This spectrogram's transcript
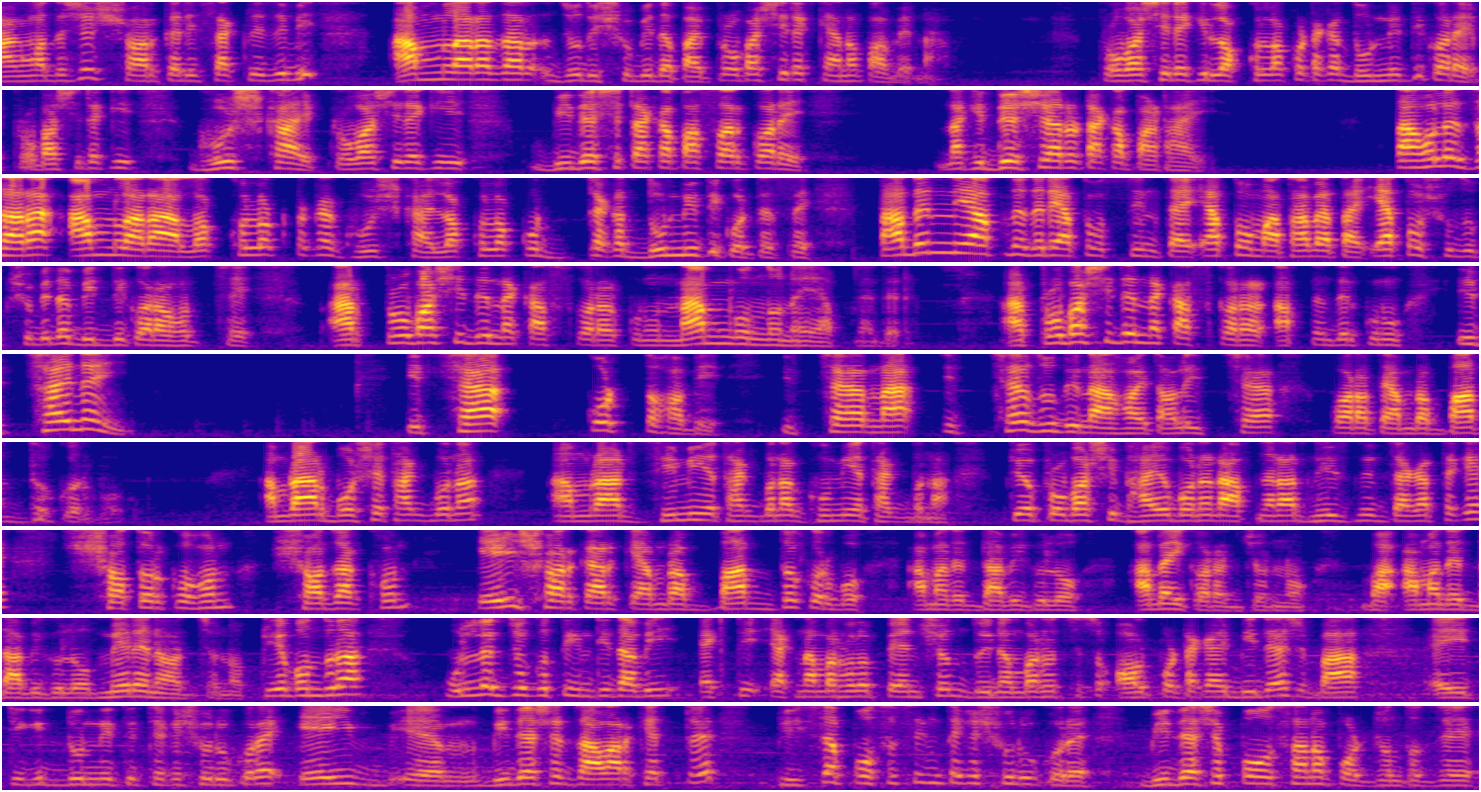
বাংলাদেশের সরকারি চাকরিজীবী আমলারা যার যদি সুবিধা পায়, প্রবাসীরা কেন পাবে না? প্রবাসীরা কি লক্ষ লক্ষ টাকা দুর্নীতি করে? প্রবাসীরা কি ঘুষ খায়? প্রবাসীরা কি বিদেশে টাকা পাচার করে? নাকি দেশে আরও টাকা পাঠায়? তাহলে যারা আমলারা লক্ষ লক্ষ টাকা ঘুষ খায়, লক্ষ লক্ষ টাকা দুর্নীতি করতেছে, তাদের নিয়ে আপনাদের এত চিন্তায়, এত মাথা ব্যথায়, এত সুযোগ সুবিধা বৃদ্ধি করা হচ্ছে। আর প্রবাসীদের না কাজ করার কোনো নামগন্ধ নেই আপনাদের। আর প্রবাসীদের না কাজ করার আপনাদের কোনো ইচ্ছাই নেই। ইচ্ছা করতে হবে। ইচ্ছা না, ইচ্ছা যদি না হয় তাহলে ইচ্ছা করাতে আমরা বাধ্য করব। আমরা আর বসে থাকব না, আমরা আর ঝিমিয়ে থাকব না, ঘুমিয়ে থাকব না। প্রিয় প্রবাসী ভাই বোনেরা, আপনারা নিজ নিজ জায়গা থেকে সতর্ক হন, সজাগ হন। এই সরকারকে আমরা বাধ্য করব আমাদের দাবিগুলো আদায় করার জন্য বা আমাদের দাবিগুলো মেনে নেওয়ার জন্য। প্রিয় বন্ধুরা উল্লেখযোগ্য তিনটি দাবি, একটি, এক নম্বর হলো পেনশন, দুই নাম্বার হচ্ছে অল্প টাকায় বিদেশ বা এই টিকিট দুর্নীতি থেকে শুরু করে এই বিদেশে যাওয়ার ক্ষেত্রে ভিসা প্রসেসিং থেকে শুরু করে বিদেশে পৌঁছানো পর্যন্ত যে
